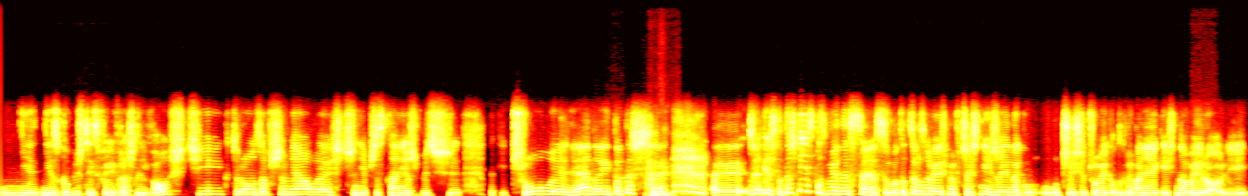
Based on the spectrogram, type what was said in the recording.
nie, nie zgubisz tej swojej wrażliwości, którą zawsze miałeś, czy nie przestaniesz być taki czuły, nie? No i to też, e, że wiesz, to też nie jest pozbawione sensu, bo to, co rozmawialiśmy wcześniej, że jednak uczy się człowiek odgrywania jakiejś nowej mhm. roli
